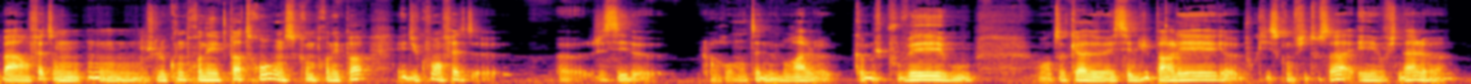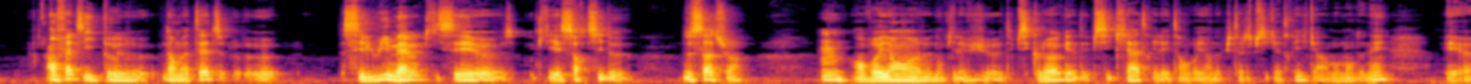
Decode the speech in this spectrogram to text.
bah en fait on, je le comprenais pas trop on se comprenait pas. Et du coup en fait euh, euh, j'essayais de remonter le moral euh, comme je pouvais ou en tout cas de essayer de lui parler euh, pour qu'il se confie tout ça. Et au final euh, en fait il peut dans ma tête euh, c'est lui-même qui s'est euh, qui est sorti de de ça tu vois Hmm. en voyant euh, donc il a vu euh, des psychologues des psychiatres il a été envoyé en hôpital psychiatrique à un moment donné et euh,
